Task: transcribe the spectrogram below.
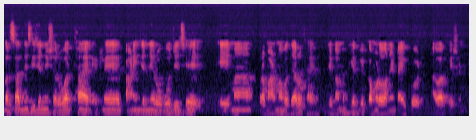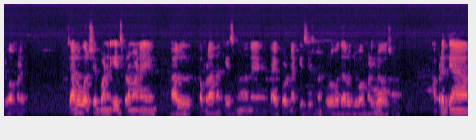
વરસાદની સિઝનની શરૂઆત થાય એટલે પાણીજન્ય રોગો જે છે, એમાં પ્રમાણમાં વધારો થાય. જેમાં મુખ્યત્વે કમળો અને ટાઇફોઇડ આવા પેશન્ટ જોવા મળે. ચાલુ વર્ષે પણ એ જ પ્રમાણે હાલ કમળાના કેસમાં અને ટાઇફોઇડના કેસીસમાં થોડો વધારો જોવા મળી રહ્યો છે. આપણે ત્યાં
